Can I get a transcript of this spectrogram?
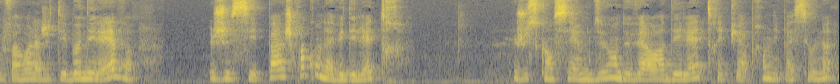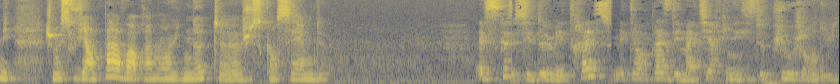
enfin voilà, j'étais bonne élève. Je sais pas, je crois qu'on avait des lettres. Jusqu'en CM2, on devait avoir des lettres et puis après on est passé aux notes, mais je me souviens pas avoir vraiment eu de notes euh, jusqu'en CM2. Est-ce que ces deux maîtresses mettaient en place des matières qui n'existent plus aujourd'hui?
